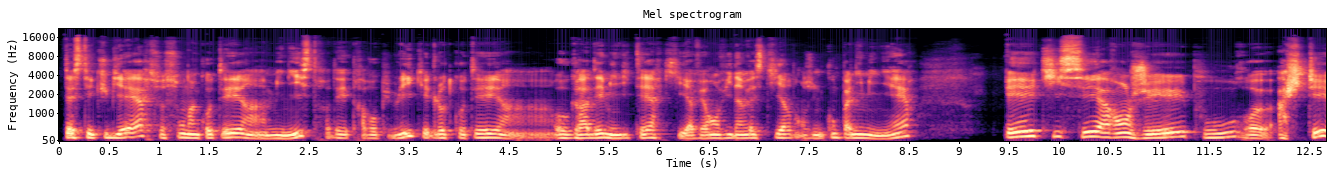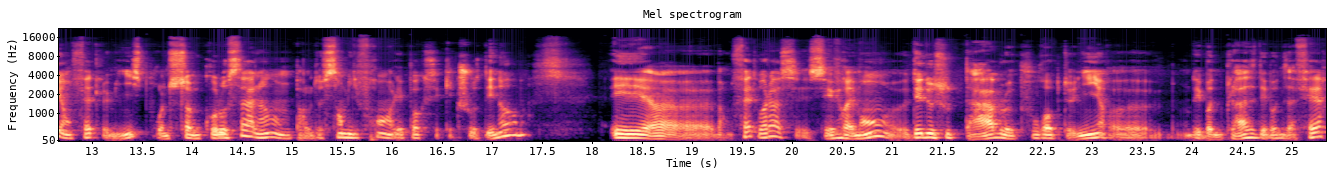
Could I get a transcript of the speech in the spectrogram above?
Test et Cubière, ce sont d'un côté un ministre des Travaux publics, et de l'autre côté un haut gradé militaire qui avait envie d'investir dans une compagnie minière, et qui s'est arrangé pour euh, acheter en fait le ministre pour une somme colossale, hein, on parle de 100 000 francs à l'époque, c'est quelque chose d'énorme, et euh, bah, en fait voilà, c'est vraiment euh, des dessous de table pour obtenir euh, des bonnes places, des bonnes affaires,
